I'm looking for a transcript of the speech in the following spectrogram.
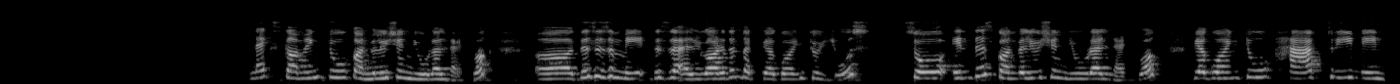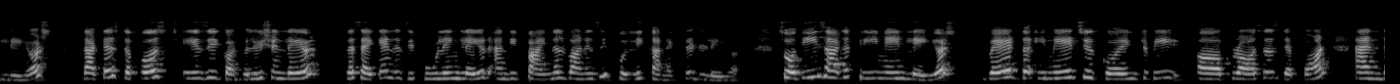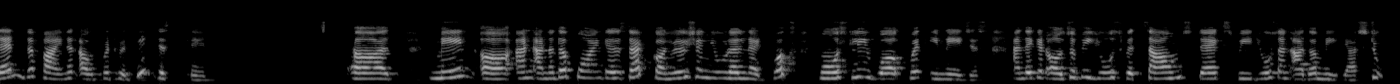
Next, coming to convolution neural network. Uh, this is a this is the algorithm that we are going to use. So in this convolution neural network, we are going to have three main layers. That is the first is the convolution layer, the second is the pooling layer, and the final one is the fully connected layer. So these are the three main layers where the image is going to be uh, processed upon and then the final output will be displayed. Uh, main uh, and another point is that convolution neural networks mostly work with images and they can also be used with sounds, text, videos and other medias too.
